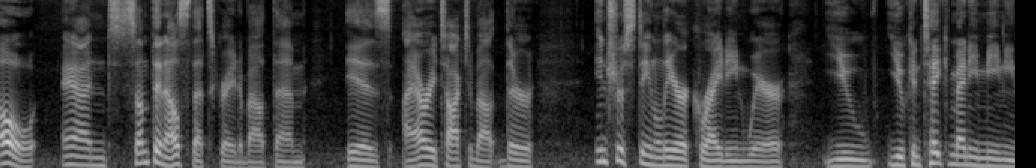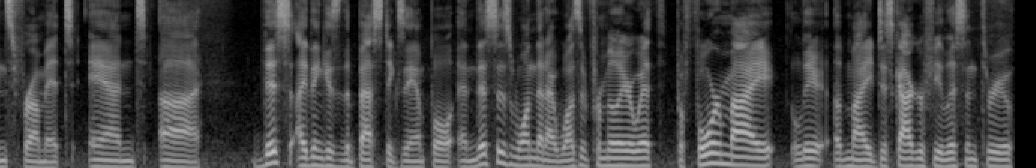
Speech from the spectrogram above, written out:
Oh, and something else that's great about them is I already talked about their interesting lyric writing where you you can take many meanings from it and uh this I think is the best example and this is one that I wasn't familiar with before my uh, my discography listened through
